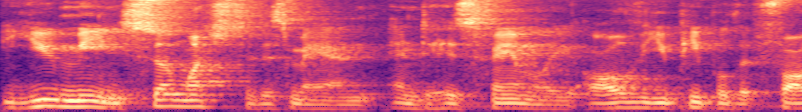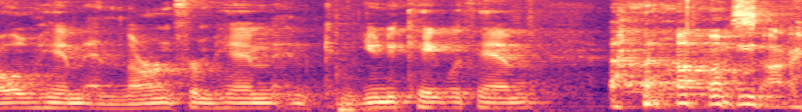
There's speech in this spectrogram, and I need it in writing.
you mean so much to this man and to his family all of you people that follow him and learn from him and communicate with him Sorry, I'm sorry.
